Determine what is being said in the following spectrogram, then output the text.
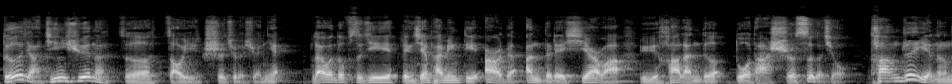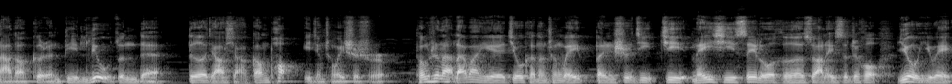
德甲金靴呢，则早已失去了悬念。莱万多夫斯基领先排名第二的安德烈·席尔瓦与哈兰德多达十四个球。躺着也能拿到个人第六尊的德甲小钢炮已经成为事实。同时呢，莱万也极有可能成为本世纪继梅西、C 罗和苏亚雷斯之后，又一位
